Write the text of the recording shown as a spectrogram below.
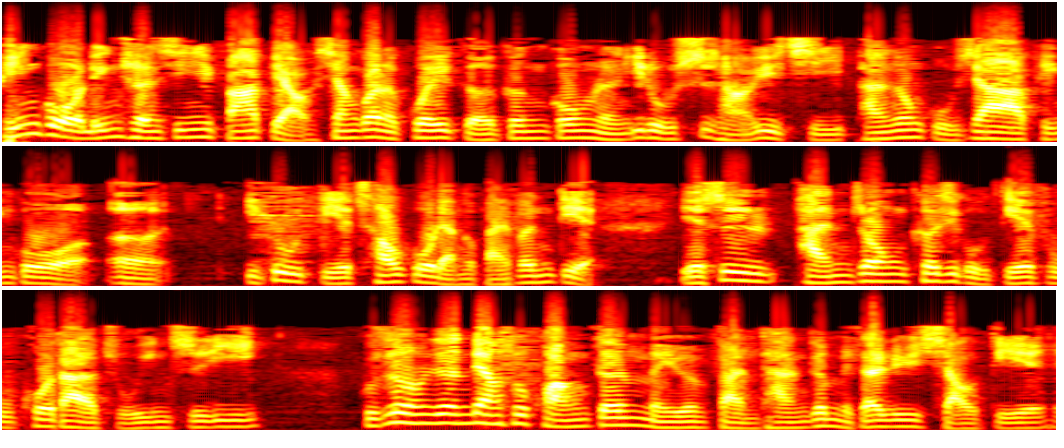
苹果凌晨信息发表，相关的规格跟功能一如市场预期，盘中股价苹果呃一度跌超过两个百分点，也是盘中科技股跌幅扩大的主因之一。股市中间亮出黄灯，美元反弹跟美债率小跌，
